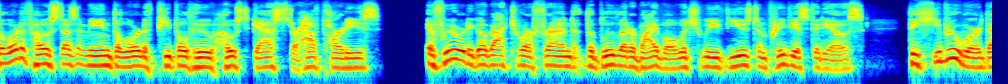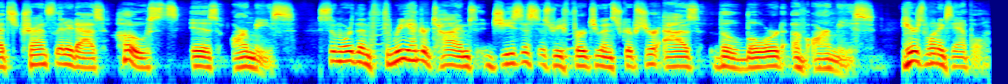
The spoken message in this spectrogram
The Lord of Hosts doesn't mean the Lord of people who host guests or have parties. If we were to go back to our friend, the Blue Letter Bible, which we've used in previous videos, the Hebrew word that's translated as hosts is armies. So, more than 300 times, Jesus is referred to in Scripture as the Lord of armies. Here's one example.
